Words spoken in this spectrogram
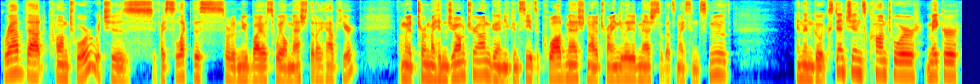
grab that contour, which is, if I select this sort of new bioswale mesh that I have here, I'm going to turn my hidden geometry on. Again, you can see it's a quad mesh, not a triangulated mesh, so that's nice and smooth. And then go extensions, contour, maker.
